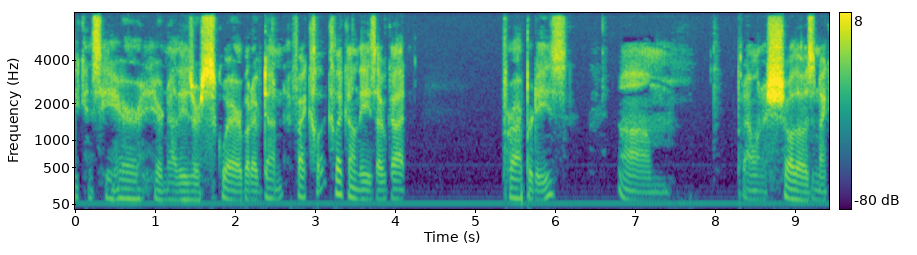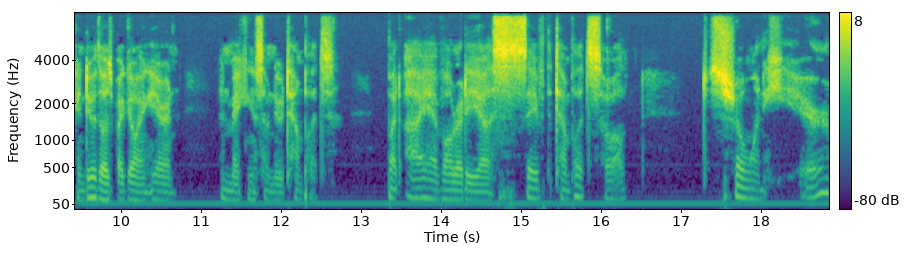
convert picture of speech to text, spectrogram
you can see here, here now these are square, but I've done, if I cl click on these, I've got properties, um, but I want to show those and I can do those by going here and, and making some new templates. But I have already uh, saved the templates, so I'll just show one here.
